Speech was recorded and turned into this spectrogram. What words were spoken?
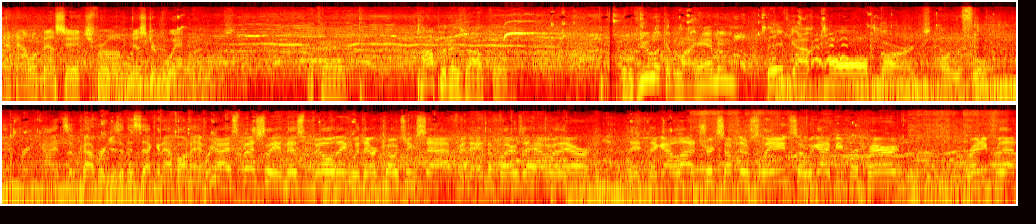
And now a message from Mr. Quick. Okay. Toppin is out there. But if you look at Miami, they've got all guards on the floor. Different kinds of coverages in the second half on him. Yeah, especially in this building with their coaching staff and, and the players they have over there. They, they got a lot of tricks up their sleeves, so we got to be prepared, ready for that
